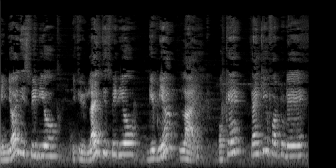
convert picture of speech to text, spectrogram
You enjoy this video. If you like this video, give me a like. Okay, thank you for today.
